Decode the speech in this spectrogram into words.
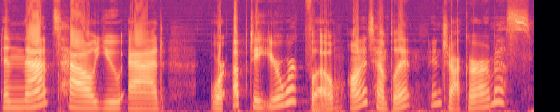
And that's how you add or update your workflow on a template in Tracker RMS.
